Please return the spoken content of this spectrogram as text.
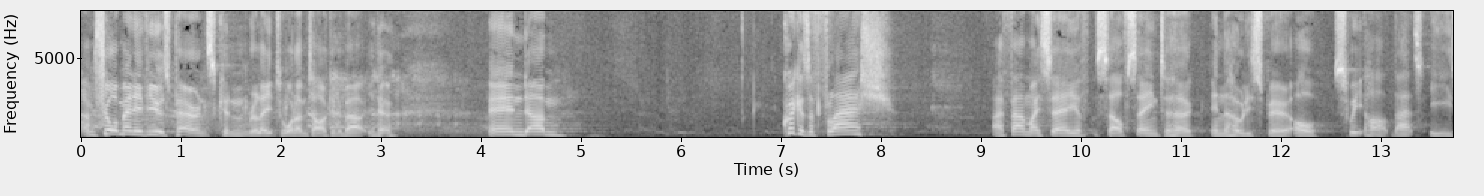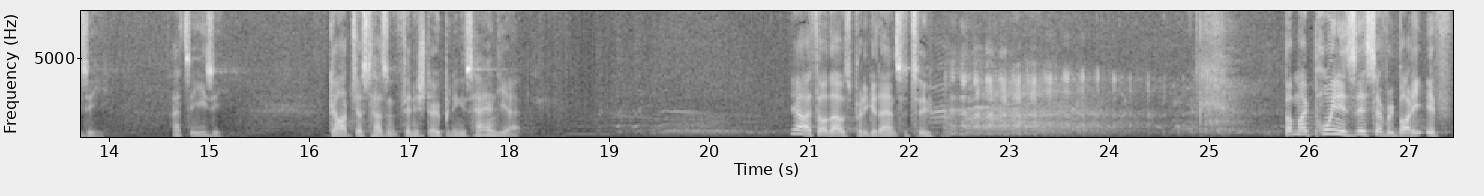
I'm sure many of you as parents can relate to what I'm talking about, you know. And um, quick as a flash, I found myself saying to her in the Holy Spirit, Oh, sweetheart, that's easy. That's easy. God just hasn't finished opening his hand yet. Yeah, I thought that was a pretty good answer, too. but my point is this, everybody if,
